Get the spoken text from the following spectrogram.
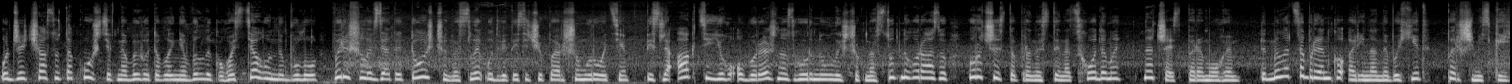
Отже, часу та коштів на виготовлення великого стягу не було. Вирішили взяти той, що несли у 2001 році. Після акції його обережно згорнули, щоб наступного разу урочисто пронести над сходами на честь перемоги. Людмила Цебренко, Аріна Небохід, перший міський.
